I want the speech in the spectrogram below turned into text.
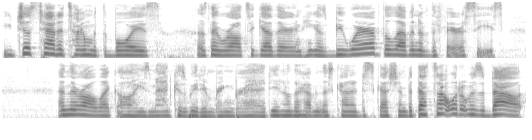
he just had a time with the boys as they were all together, and he goes, Beware of the leaven of the Pharisees. And they're all like, Oh, he's mad because we didn't bring bread. You know, they're having this kind of discussion. But that's not what it was about.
